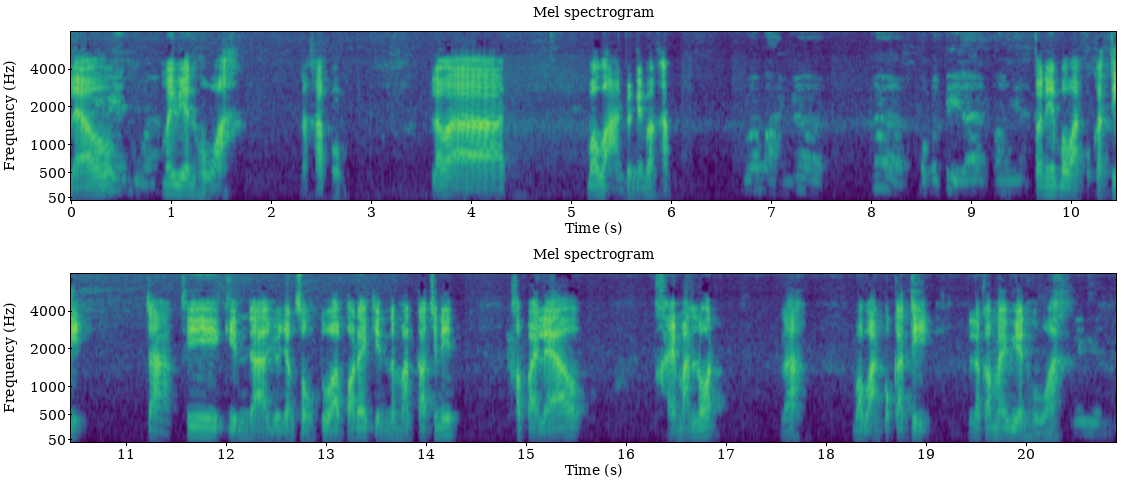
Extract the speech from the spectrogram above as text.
แล้วไม่เวียนหัวไม่เวียนหัวนะครับ ผม แล้วอ่าเบาหวานเป็นไงบ้างครับเบาหวานก็ก็ปกติแล้วตอนเนี้ยตอนนี้เบาหวานปกติ จากที่กินยาอยู่ยังทรงตัวพอได้กินน้ำมันเก้าชนิด เข้าไปแล้วไขมันลดนะเบาหวานปกติแล้วก็ไม่เวียนหัวไม่เวียนหัว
